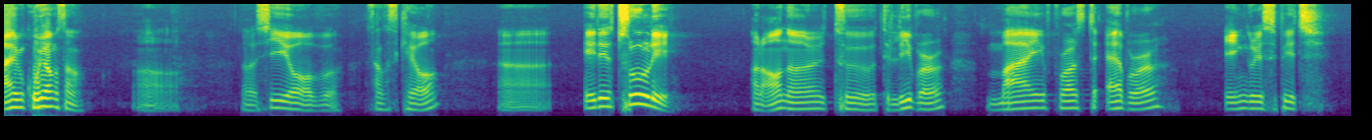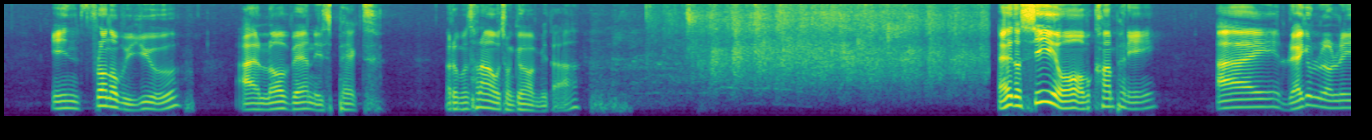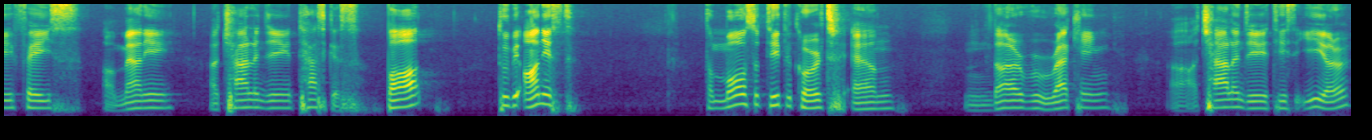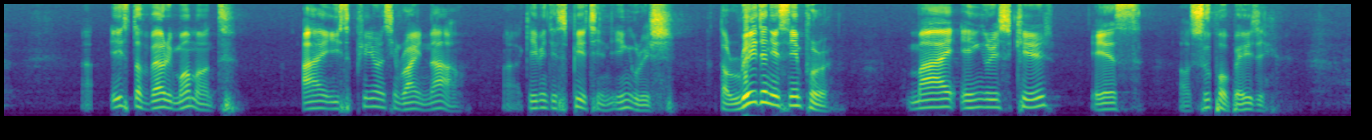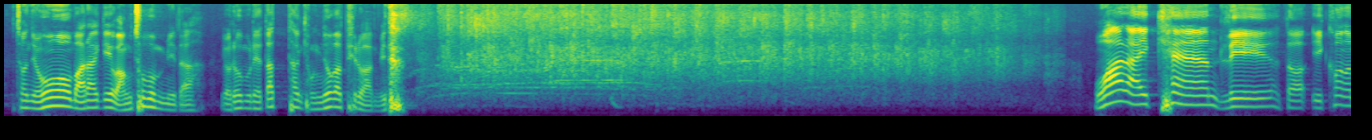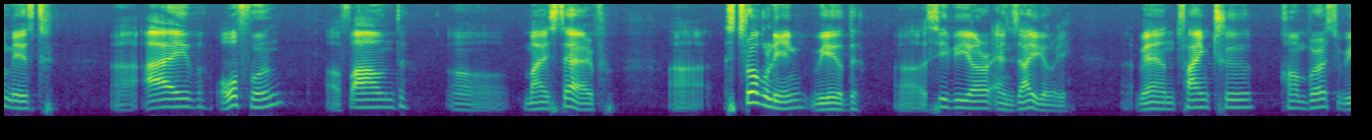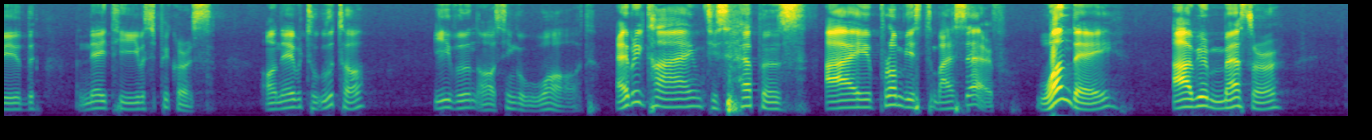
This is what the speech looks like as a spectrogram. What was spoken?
I'm Go Young-sung, uh, the CEO of Samsung Care. Uh, it is truly an honor to deliver my first ever English speech in front of you. I love and respect. 여러분 사랑하고 존경합니다. As a CEO of a company, I regularly face uh, many uh, challenging tasks. But to be honest, the most difficult and nerve-wracking uh, challenge this year uh, is the very moment I'm experiencing right now, uh, giving this speech in English. The reason is simple. My English skill is uh, super basic. 전 영어 말하기 왕초보입니다. 여러분의 따뜻한 격려가 필요합니다. While I can read the economist, uh, I've often uh, found uh, myself uh, struggling with uh, severe anxiety when trying to converse with native speakers, unable to utter even a single word. Every time this happens, I promised myself one day I will master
